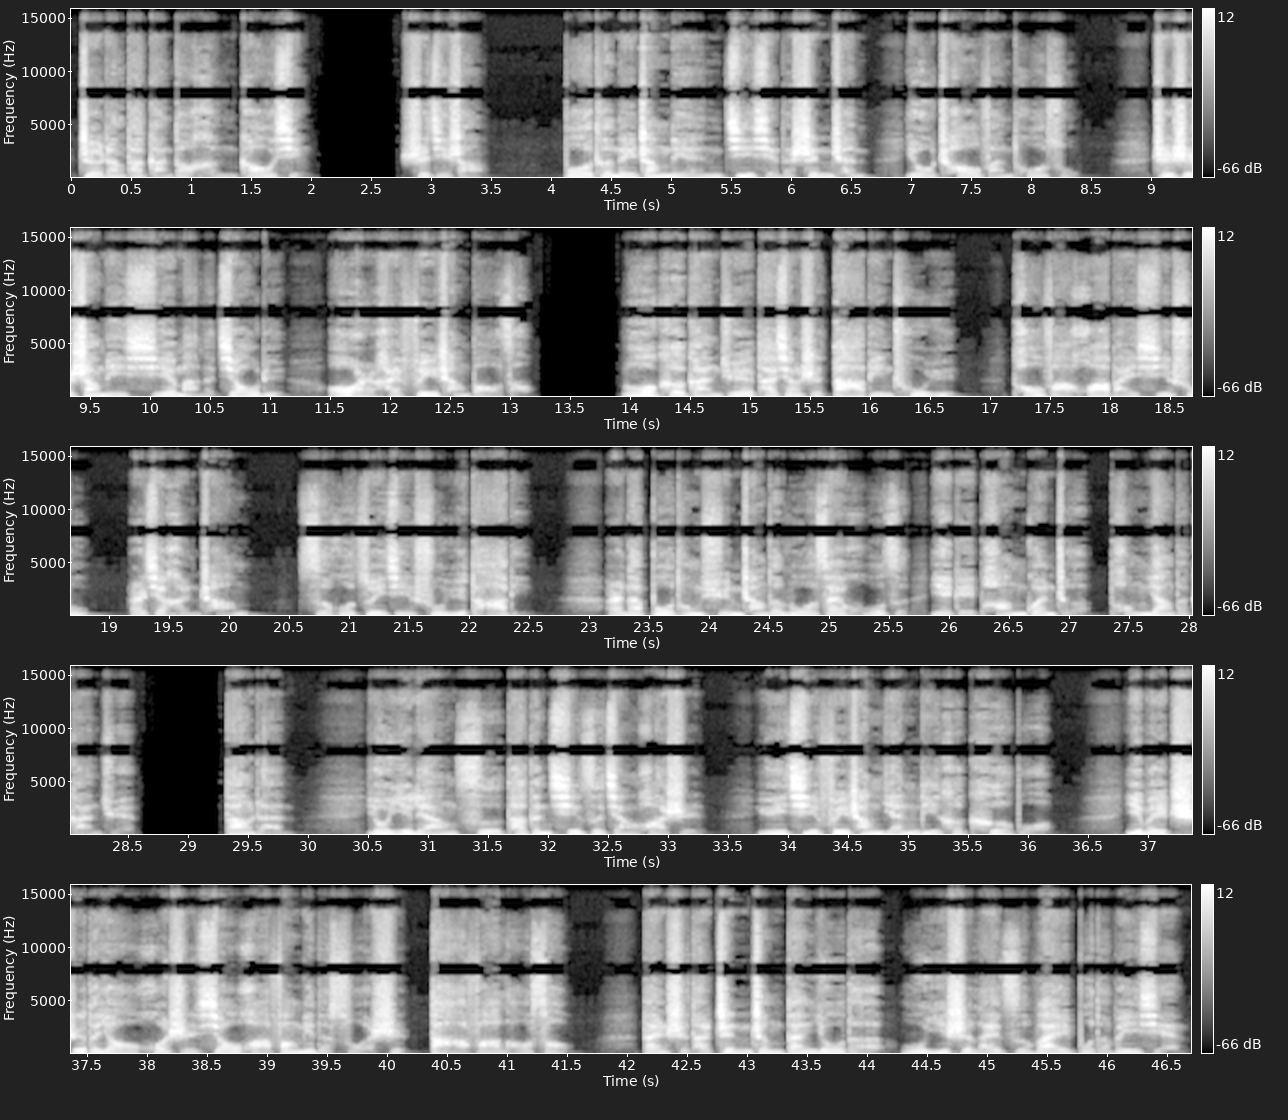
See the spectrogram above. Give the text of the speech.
这让他感到很高兴。实际上，波特那张脸既显得深沉又超凡脱俗，只是上面写满了焦虑，偶尔还非常暴躁。罗克感觉他像是大病初愈，头发花白稀疏，而且很长。似乎最近疏于打理，而那不同寻常的络腮胡子也给旁观者同样的感觉。当然，有一两次他跟妻子讲话时，语气非常严厉和刻薄，因为吃的药或是消化方面的琐事大发牢骚。但是他真正担忧的，无疑是来自外部的危险。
